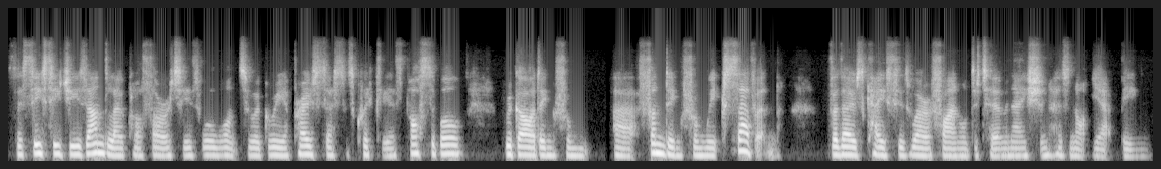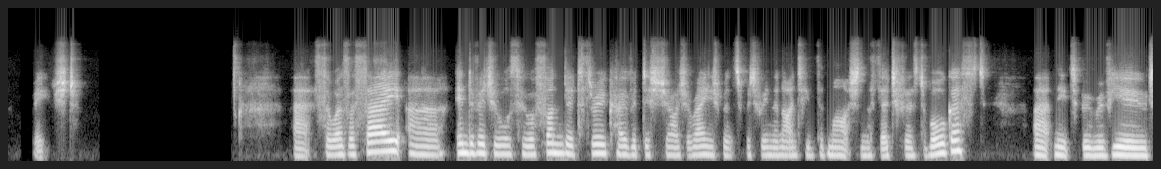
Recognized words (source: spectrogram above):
So CCGs and local authorities will want to agree a process as quickly as possible regarding from uh, funding from week seven for those cases where a final determination has not yet been reached. Uh, so as I say, uh, individuals who are funded through COVID discharge arrangements between the 19th of March and the 31st of August uh, need to be reviewed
